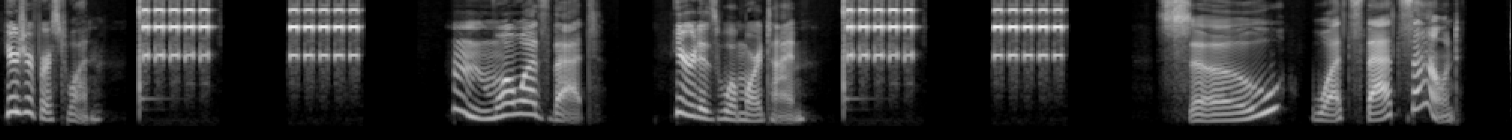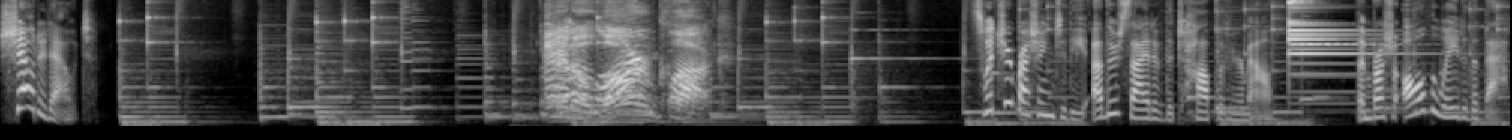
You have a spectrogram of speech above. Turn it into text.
Here's your first one. Hmm, what was that? Here it is one more time. So, what's that sound? Shout it out. An alarm clock. Switch your brushing to the other side of the top of your mouth, then brush all the way to the back.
